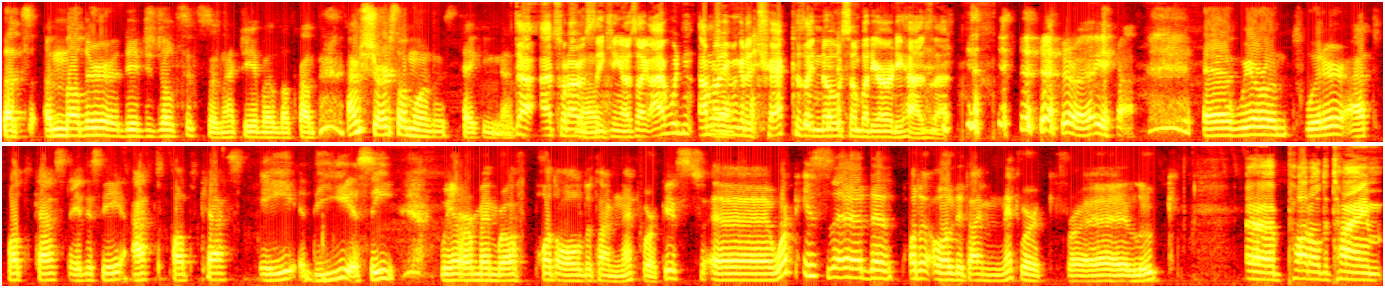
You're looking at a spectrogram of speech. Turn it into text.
That's another digital citizen at gmail.com. I'm sure someone is taking that. Yeah, that's what I was No. thinking. I was like, I wouldn't. I'm not Yeah. even going to check because I know somebody already has that. Right, yeah. Uh, we're on Twitter at podcast ADC at podcast ADC. We are a member of Pod All the Time Network. Is uh, what is uh, the Pod All the Time Network for uh, Luke? uh, Pod All the Time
